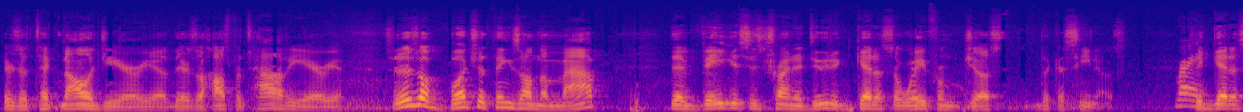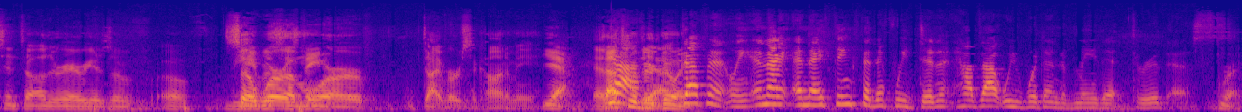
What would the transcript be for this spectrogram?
There's a technology area. There's a hospitality area. So there's a bunch of things on the map that Vegas is trying to do to get us away from just the casinos. To get us into other areas of, of So being able to we're a more diverse economy. Yeah, And that's yeah, what they're doing. Definitely. And I and I think that if we didn't have that, we wouldn't have made it through this. Right.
